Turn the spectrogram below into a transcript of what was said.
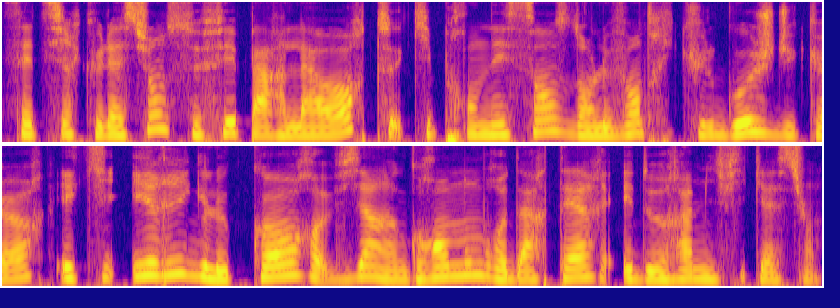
Cette circulation se fait par l'aorte qui prend naissance dans le ventricule gauche du cœur et qui irrigue le corps via un grand nombre d'artères et de ramifications.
